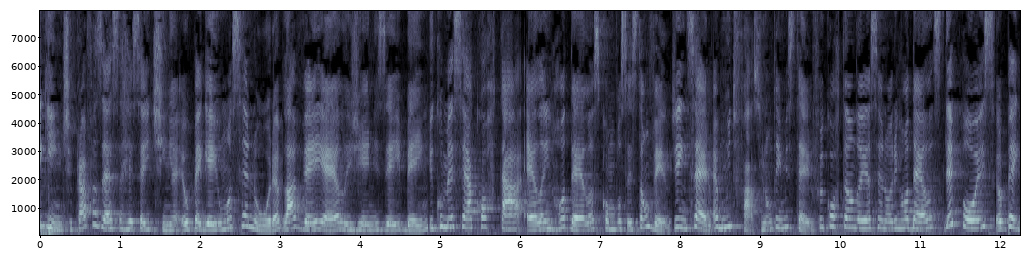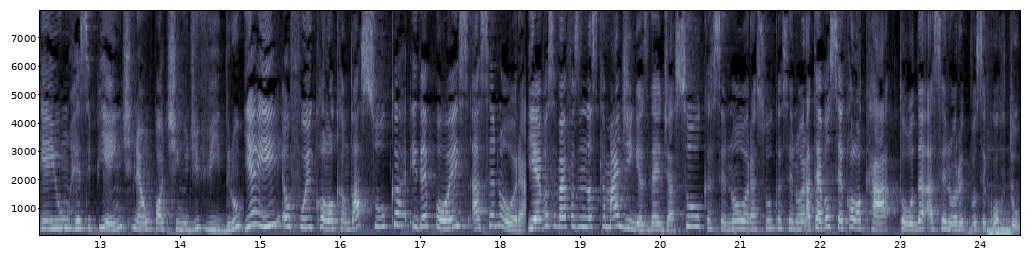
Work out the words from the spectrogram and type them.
Seguinte, para fazer essa receitinha, eu peguei uma cenoura, lavei ela, higienizei bem e comecei a cortar ela em rodelas, como vocês estão vendo. Gente, sério, é muito fácil, não tem mistério. Fui cortando aí a cenoura em rodelas. Depois, eu peguei um recipiente, né, um potinho de vidro, e aí eu fui colocando açúcar e depois a cenoura. E aí você vai fazendo as camadinhas, né, de açúcar, cenoura, açúcar, cenoura, até você colocar toda a cenoura que você cortou.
